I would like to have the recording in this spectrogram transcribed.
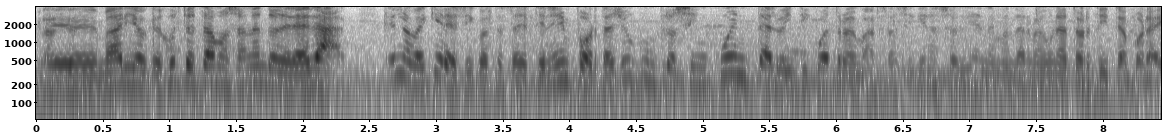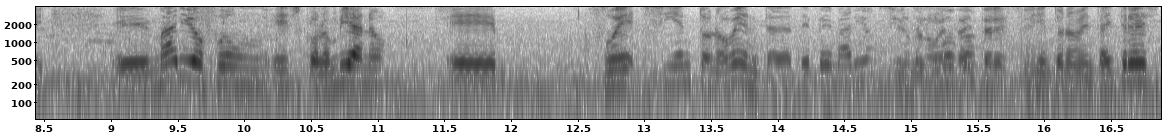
Gracias. Eh, Mario, que justo estamos hablando de la edad. Él no me quiere decir cuántos años tiene, no importa. Yo cumplo 50 el 24 de marzo, así que no se olviden de mandarme una tortita por ahí. Mario fue un, es colombiano, fue 190 de ATP, Mario. 193, sí. 193,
